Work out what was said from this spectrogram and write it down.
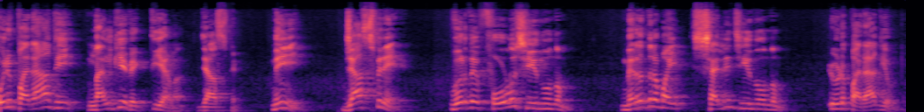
ഒരു പരാതി നൽകിയ വ്യക്തിയാണ് ജാസ്മിൻ. നീ ജാസ്മിനെ വെറുതെ ഫോളോ ചെയ്യുന്നുവെന്നും നിരന്തരമായി ശല്യം ചെയ്യുന്നുവെന്നും ഇവിടെ പരാതിയുണ്ട്.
